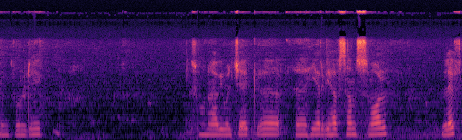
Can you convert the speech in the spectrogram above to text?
control D. So now we will check uh, uh, here we have some small left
